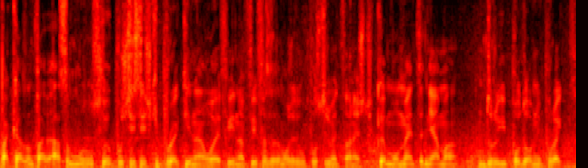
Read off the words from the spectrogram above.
Пак казвам, това, аз съм освоил почти всички проекти на УЕФ и на ФИФА, за да може да го построим това нещо. Към момента няма други подобни проекти.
